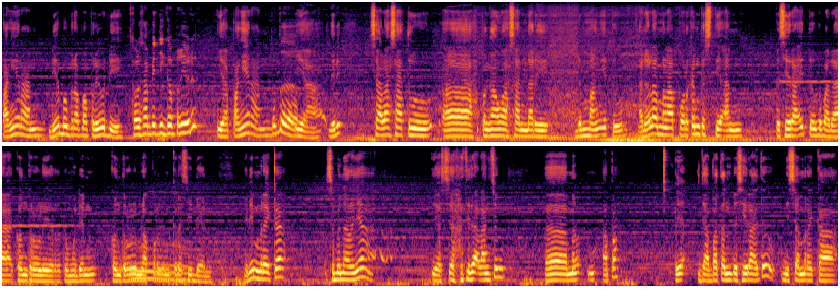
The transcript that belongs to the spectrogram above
pangeran, dia beberapa periode. Kalau sampai tiga periode, Ya pangeran. betul. Iya. Jadi salah satu eh, pengawasan dari Demang itu adalah melaporkan kesetiaan pesira itu kepada kontrolir, kemudian kontrolir melaporkan ke residen. Jadi mereka sebenarnya ya secara tidak langsung mel- apa ya, jabatan pesira itu bisa mereka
